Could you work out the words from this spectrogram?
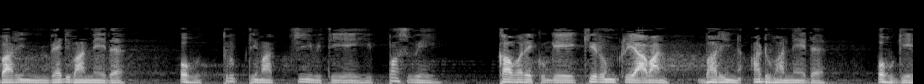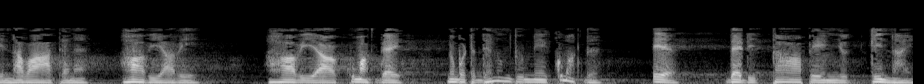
බරින් වැඩිවන්නේද? ඔහු තෘප්තිමත් ජීවිතයේහි පසු වෙයි කවරෙකුගේ කිරුම් ක්‍රියාවන් බරින් අඩුවන්නේද? ඔහුගේ නවාතන හාවියාවේ. හාවියා කුමක්දයි නුඹට දැනුම් දුන්නේ කුමක්ද? එය දැඩි තාපයෙන් යුත් ගින්නයි.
